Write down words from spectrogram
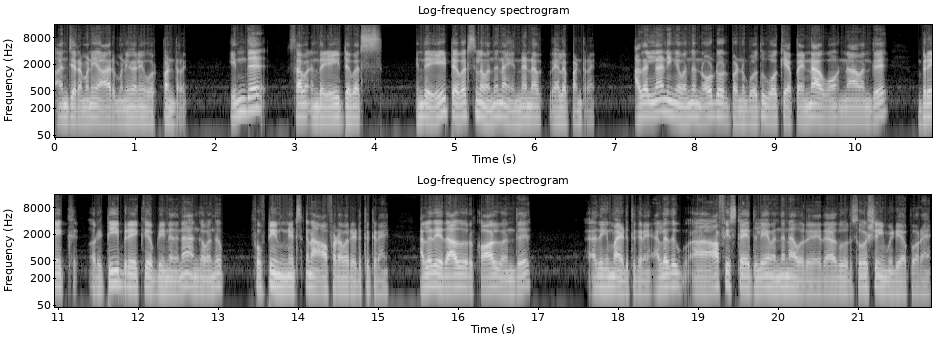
அஞ்சரை மணி ஆறு மணி வரையும் ஒர்க் பண்ணுறேன் இந்த செவன் இந்த எயிட் ஹவர்ஸ் இந்த எயிட் ஹவர்ஸில் வந்து நான் என்னென்ன வேலை பண்ணுறேன் அதெல்லாம் நீங்கள் வந்து நோட் அவுட் பண்ணும்போது ஓகே அப்போ என்ன ஆகும் நான் வந்து பிரேக் ஒரு டீ பிரேக்கு அப்படின்னதுன்னா அங்கே வந்து ஃபிஃப்டீன் மினிட்ஸ்க்கு நான் ஆஃப் அன் ஹவர் எடுத்துக்கிறேன். அல்லது ஏதாவது ஒரு கால் வந்து அதிகமாக எடுத்துக்கிறேன். அல்லது ஆஃபீஸ் டயத்துலேயே வந்து நான் ஒரு ஏதாவது ஒரு சோஷியல் மீடியா போகிறேன்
